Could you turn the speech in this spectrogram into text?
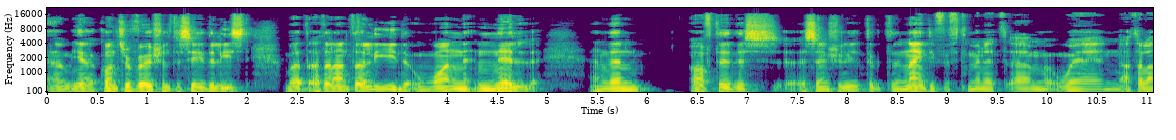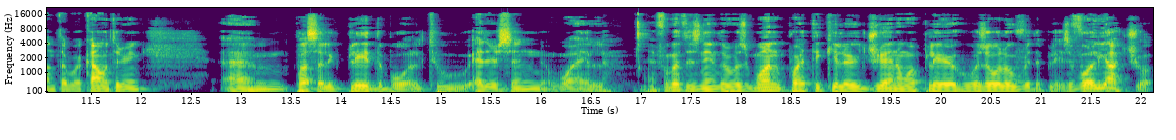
Um, yeah, controversial to say the least. But Atalanta lead 1 0. And then after this, essentially, it took the 95th minute um, when Atalanta were countering um, Pasalic played the ball to Ederson while I forgot his name. There was one particular Genoa player who was all over the place. Vogliacco.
